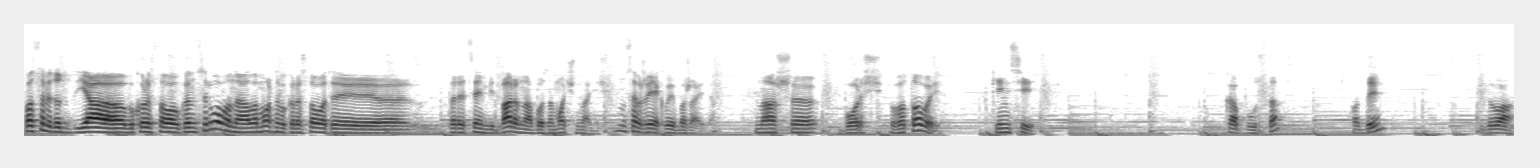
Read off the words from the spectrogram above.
Фасолю дод- я використовував консервовану, але можна використовувати е, перед цим відварену або замочену на ніч. Ну, це вже як ви бажаєте. Наш е, борщ готовий. В кінці капуста. Один два,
